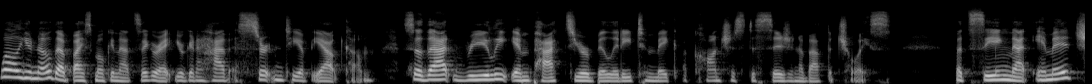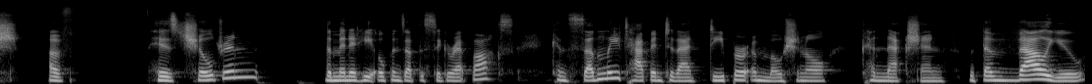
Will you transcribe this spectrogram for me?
well, you know that by smoking that cigarette, you're going to have a certainty of the outcome. So that really impacts your ability to make a conscious decision about the choice. But seeing that image of his children the minute he opens up the cigarette box can suddenly tap into that deeper emotional connection with the value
